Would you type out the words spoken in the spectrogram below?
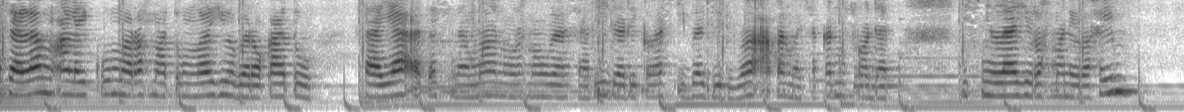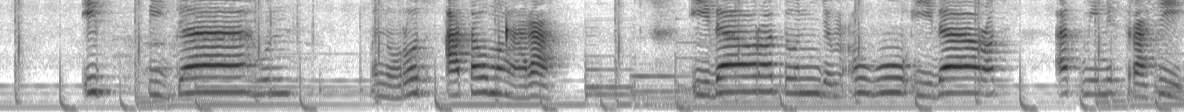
Assalamualaikum warahmatullahi wabarakatuh. Saya atas nama Nur Maulansari dari kelas IBA J2 akan bacakan mufradat. Bismillahirrahmanirrahim. Ittijahun menurut atau mengarah. Idaratun jam'uhu idarat administrasi.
